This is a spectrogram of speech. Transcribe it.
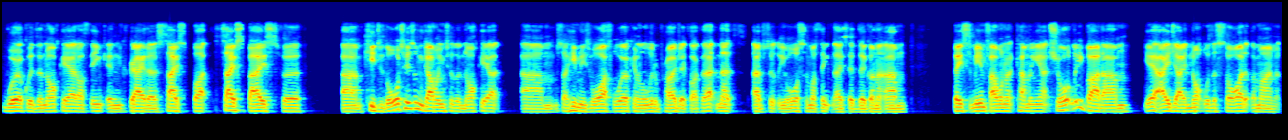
work with the knockout, I think, and create a safe spot, safe space for um, kids with autism going to the knockout. Um, so him and his wife are working on a little project like that, and that's absolutely awesome. I think they said they're going to um, be some info on it coming out shortly. But um, yeah, AJ not with a side at the moment.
